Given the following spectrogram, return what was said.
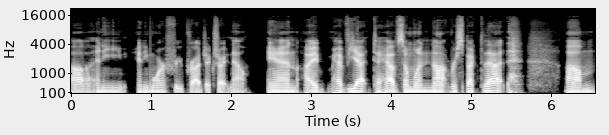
uh, any any more free projects right now. And I have yet to have someone not respect that. um,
